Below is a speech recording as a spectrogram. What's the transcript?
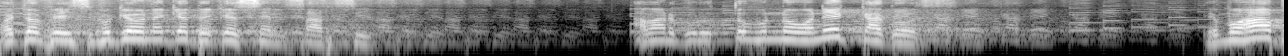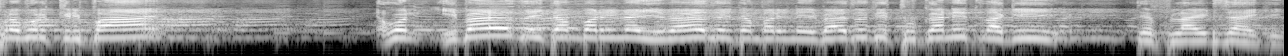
হয়তো ফেসবুকে অনেকে দেখেছেন, সারসি। আমার গুরুত্বপূর্ণ অনেক কাগজ। মহাপ্রভুর কৃপায় এখন ইবায়ও যাইতাম পারি না ইবায়ও যাইতাম পারি না ইবায় যদি তুকানিত লাগি, তে ফ্লাইট যায় কি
